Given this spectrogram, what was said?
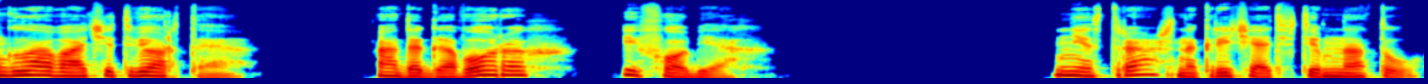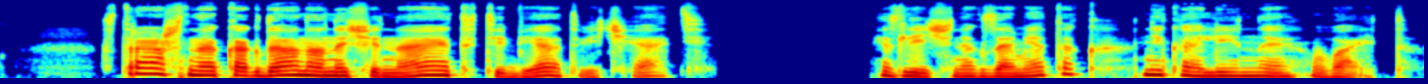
Глава четвертая. О договорах и фобиях. Не страшно кричать в темноту. Страшно, когда она начинает тебе отвечать. Из личных заметок Николины Вайт.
